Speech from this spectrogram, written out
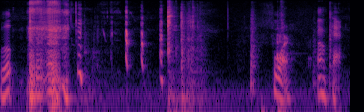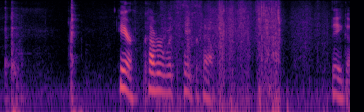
Whoop. four. Okay. Here, cover with the paper towel. There you go.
